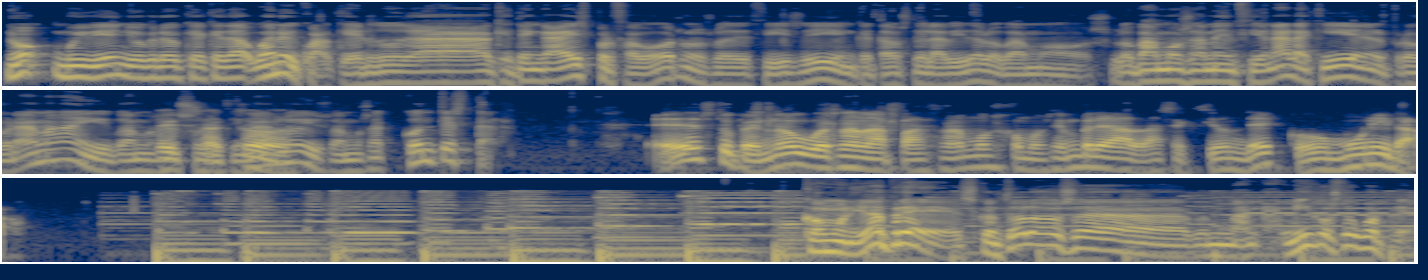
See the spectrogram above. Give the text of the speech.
No, muy bien, yo creo que ha quedado. Bueno, y cualquier duda que tengáis, por favor, nos lo decís y encantados de la vida lo vamos, lo vamos a mencionar aquí en el programa y vamos a solucionarlo y os vamos a contestar. Estupendo, pues nada, pasamos como siempre a la sección de comunidad. Comunidad Press, con todos los eh, amigos de WordPress.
